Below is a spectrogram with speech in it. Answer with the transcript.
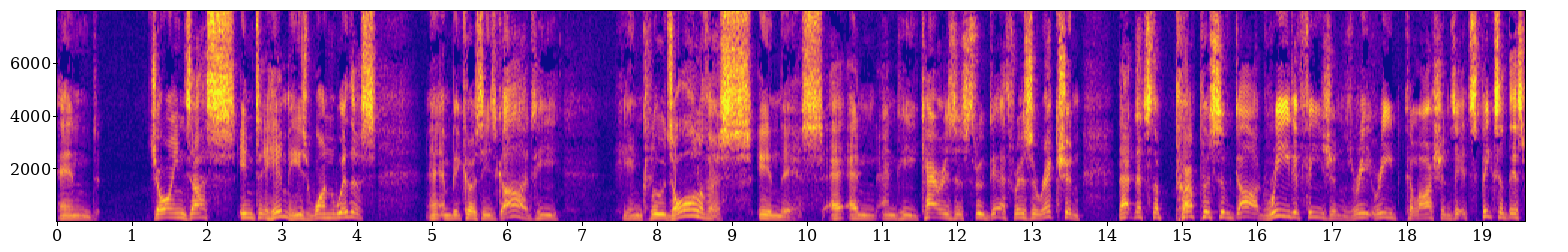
and joins us into him. He's one with us. And because he's God, he he includes all of us in this and and he carries us through death resurrection that, that's the purpose of God. Read Ephesians, read, read Colossians. It speaks of this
